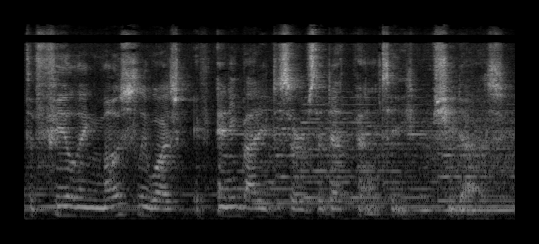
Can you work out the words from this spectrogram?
the feeling mostly was if anybody deserves the death penalty, she does.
